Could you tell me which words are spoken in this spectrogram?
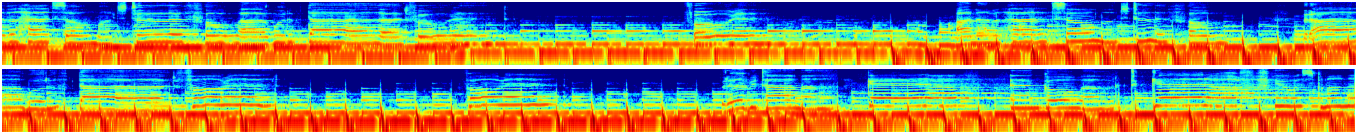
never had so much to live for. spun on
